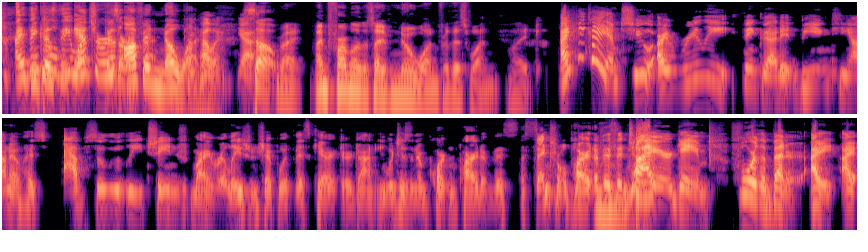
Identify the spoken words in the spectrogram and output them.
I think because he'll be the answer is often no one. Compelling. Yeah. So right. I'm firmly on the side of no one for this one. Like I think I am too. I really think that it being Keanu has absolutely changed my relationship with this character, Johnny, which is an important part of this, a central part of this entire game for the better. I, I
